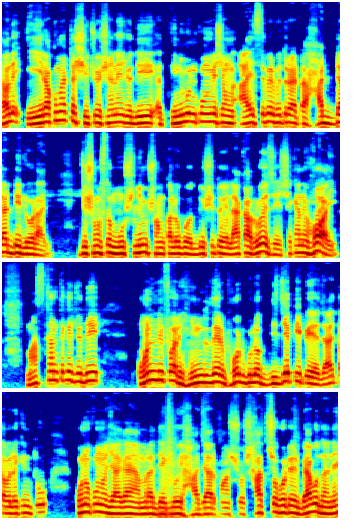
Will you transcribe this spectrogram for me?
তাহলে এইরকম একটা সিচুয়েশনে যদি তৃণমূল কংগ্রেস এবং আইএসএফ এর ভেতরে একটা হাড্ডাড্ডি লড়াই, যে সমস্ত মুসলিম সংখ্যালঘু অধ্যুষিত এলাকা রয়েছে, সেখানে হয়, মাঝখান থেকে যদি অনলি ফর হিন্দুদের ভোটগুলো বিজেপি পেয়ে যায়, তাহলে কিন্তু কোনো কোনো জায়গায় আমরা দেখব হাজার পাঁচশো, সাতশো ভোটের ব্যবধানে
